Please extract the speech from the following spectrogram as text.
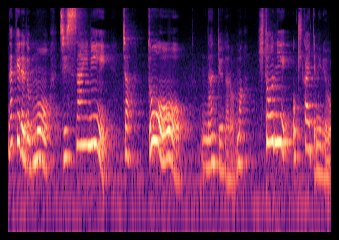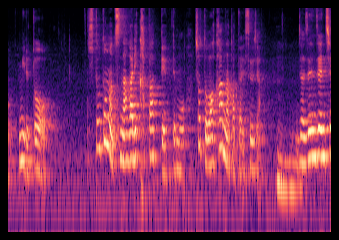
だけれども実際にじゃあどうなんて言うんだろう、まあ、人に置き換えてみる見ると人とのつながり方って言ってもちょっと分かんなかったりするじゃんうんじゃあ全然違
